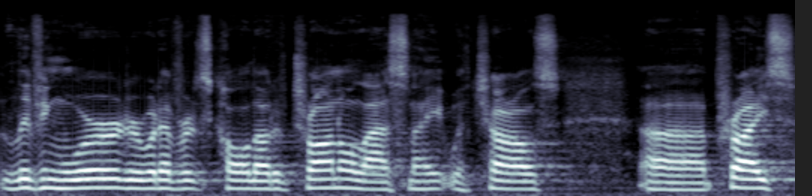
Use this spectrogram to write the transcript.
Living Word or whatever it's called out of Toronto last night with Charles uh, Price,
